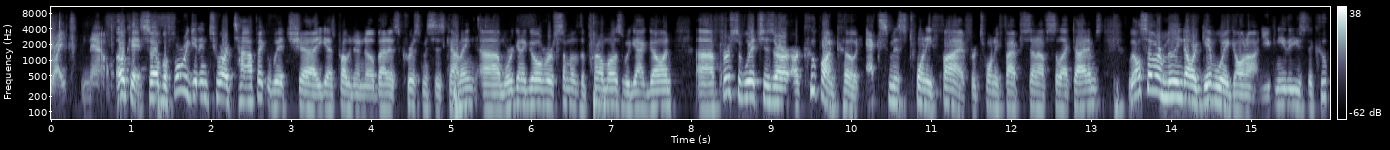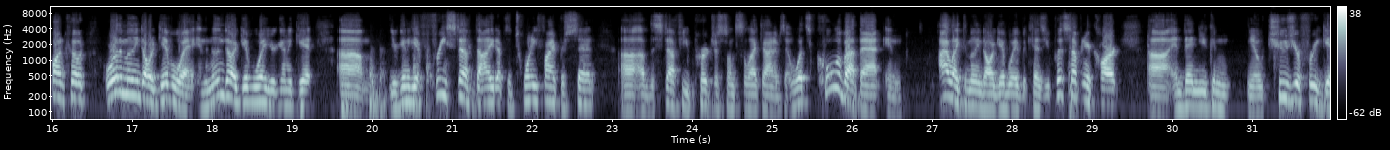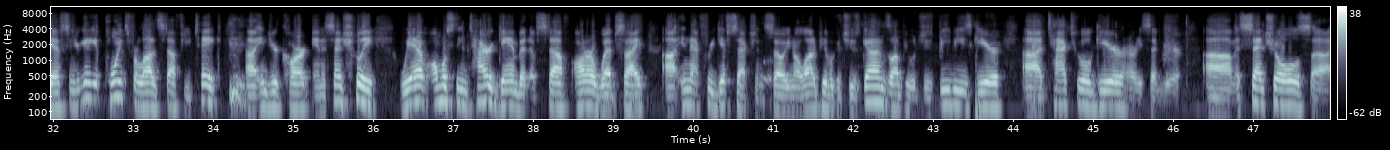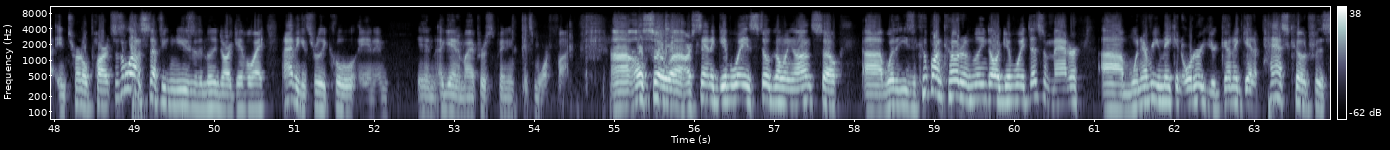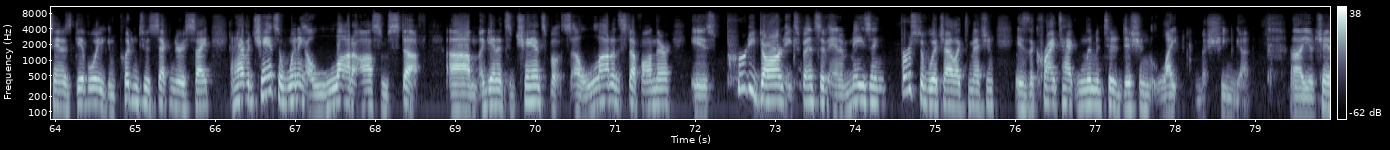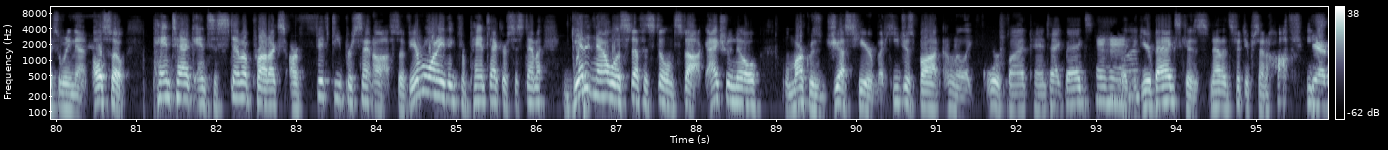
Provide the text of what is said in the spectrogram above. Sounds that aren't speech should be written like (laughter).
right now. Okay, so before we get into our topic, which uh, you guys probably don't know about, is Christmas is coming. Um, we're going to go over some of the promos we got going. Uh, first of which is our, our coupon code Xmas25 for 25% off select items. We also have our million dollar giveaway going on. You can either use the coupon code or the million dollar giveaway. In the million dollar giveaway, you're going to get um, you're going to get free stuff valued up to 25%. Uh, of the stuff you purchased on select items. And what's cool about that, and I like the million dollar giveaway because you put stuff in your cart uh, and then you can you know choose your free gifts and you're going to get points for a lot of stuff you take (clears throat) uh, into your cart. And essentially we have almost the entire gambit of stuff on our website uh, in that free gift section. So you know a lot of people can choose guns a lot of people choose bb's gear uh, tactical gear i already said gear um, essentials uh, internal parts. There's a lot of stuff you can use with the million dollar giveaway. I think it's really cool and, and and again, in my personal opinion, it's more fun. Uh, also, uh, our Santa giveaway is still going on, so uh, whether you use a coupon code or a million dollar giveaway, it doesn't matter. Um, whenever you make an order, you're going to get a passcode for the Santa's giveaway. You can put into a secondary site and have a chance of winning a lot of awesome stuff. Um, again, it's a chance, but a lot of the stuff on there is pretty darn expensive and amazing. First of which I like to mention is the Krytac Limited Edition Light Machine Gun. Uh, you have a chance of winning that. Also, Pantac and Systema products are 50% off. So if you ever want anything from Pantac or Systema, get it now while the stuff is still in stock. I actually know well, Mark was just here, but he just bought, I don't know, like four or five Pantac bags, Mhm. like the gear bags, because now that's 50% (laughs) off. Yeah,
